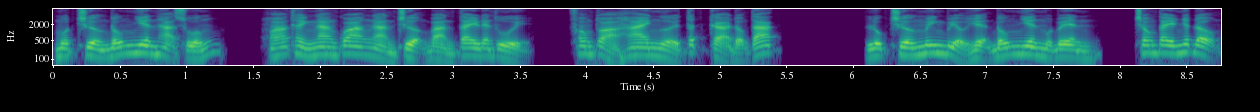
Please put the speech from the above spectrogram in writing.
Một trường đống nhiên hạ xuống, hóa thành ngang qua ngàn trượng bàn tay đen thủi, phong tỏa hai người tất cả động tác. Lục Trường Minh biểu hiện bỗng nhiên một bên, trong tay nhất động,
